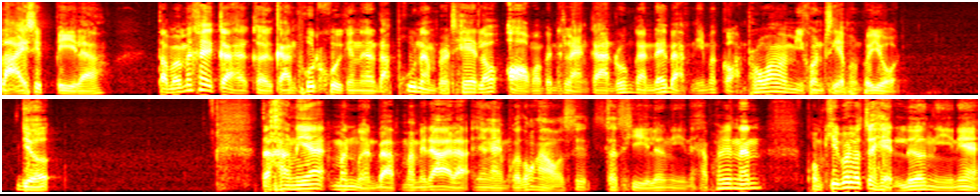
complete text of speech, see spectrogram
หลายสิบปีแล้ว แต่มันไม่เคยเกิดการพูดคุยกันในระดับผู้นำประเทศแล้วออกมาเป็นแถลงการร่วมกันได้แบบนี้มาก่อน เพราะว่ามันมีคนเสียผลประโยชน์ เยอะ แต่ครั้งนี้มันเหมือนแบบมันไม่ได้แล้วยังไงมันก็ต้องเอาสักทีเรื่องนี้นะครับ เพราะฉะนั้นผมคิดว่าเราจะเห็นเรื่องนี้เนี่ย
